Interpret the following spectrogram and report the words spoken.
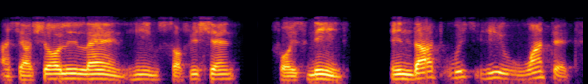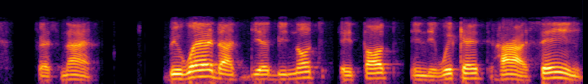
and shalt surely lend him sufficient for his need, in that which he wanted. Verse 9. Beware that there be not a thought in the wicked heart, saying,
